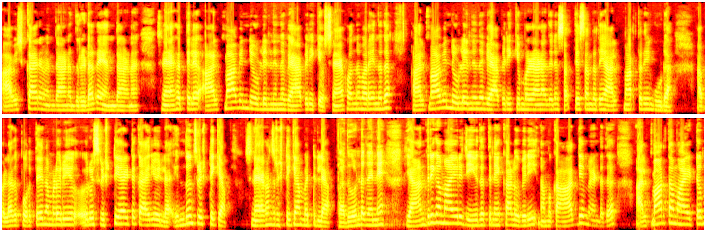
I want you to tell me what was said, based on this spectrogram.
ആവിഷ്കാരം എന്താണ്? ദൃഢത എന്താണ്? സ്നേഹത്തിൽ ആത്മാവിന്റെ ഉള്ളിൽ നിന്ന് വ്യാപരിക്കും? സ്നേഹം എന്ന് പറയുന്നത് ആത്മാവിന്റെ ഉള്ളിൽ നിന്ന് വ്യാപരിക്കുമ്പോഴാണ് അതിന് സത്യസന്ധതയും ആത്മാർത്ഥതയും കൂടുക. അപ്പോൾ അത് പുറത്തേ നമ്മളൊരു ഒരു സൃഷ്ടിയായിട്ട് കാര്യമില്ല. എന്തും സൃഷ്ടിക്കാം. സ്നേഹം സൃഷ്ടിക്കാൻ പറ്റില്ല. അപ്പൊ അതുകൊണ്ട് തന്നെ യാന്ത്രികമായ ഒരു ജീവിതത്തിനേക്കാൾ ഉപരി നമുക്ക് ആദ്യം വേണ്ടത് ആത്മാർത്ഥമായിട്ടും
